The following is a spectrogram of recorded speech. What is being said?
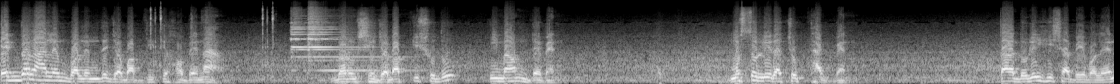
একদল আলেম বলেন যে জবাব দিতে হবে না। বরং সে জবাবটি শুধু ইমাম দেবেন। মুসল্লিরা চুপ থাকবেন। তারা দলিল হিসাবে বলেন,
